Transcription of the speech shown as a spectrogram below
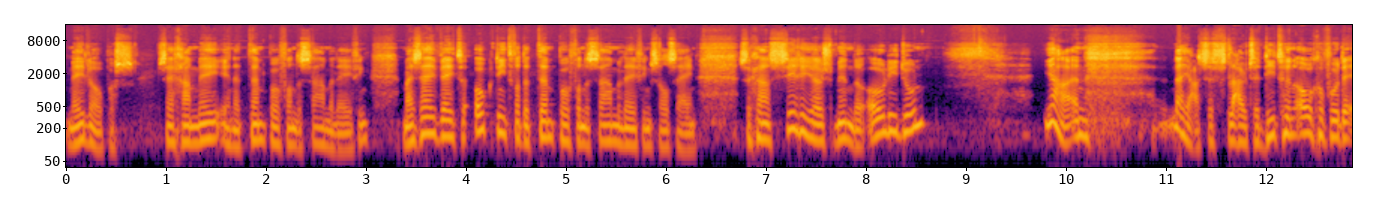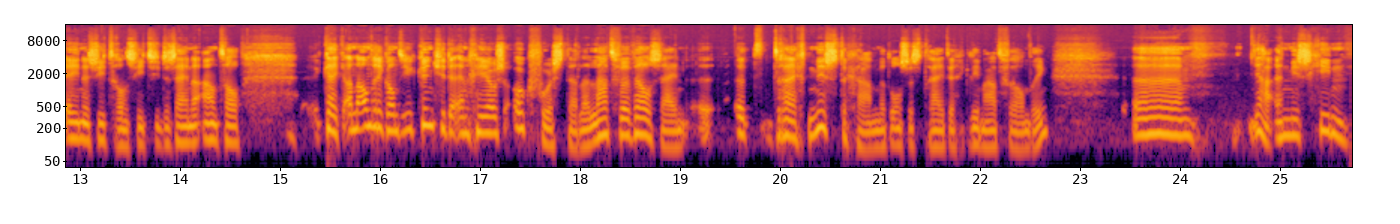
meelopers. Zij gaan mee in het tempo van de samenleving. Maar zij weten ook niet wat het tempo van de samenleving zal zijn. Ze gaan serieus minder olie doen. Ja, en nou ja, ze sluiten niet hun ogen voor de energietransitie. Er zijn een aantal. Kijk, aan de andere kant, je kunt je de NGO's ook voorstellen. Laten we wel zijn. Uh, het dreigt mis te gaan met onze strijd tegen klimaatverandering. Uh, ja, en misschien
